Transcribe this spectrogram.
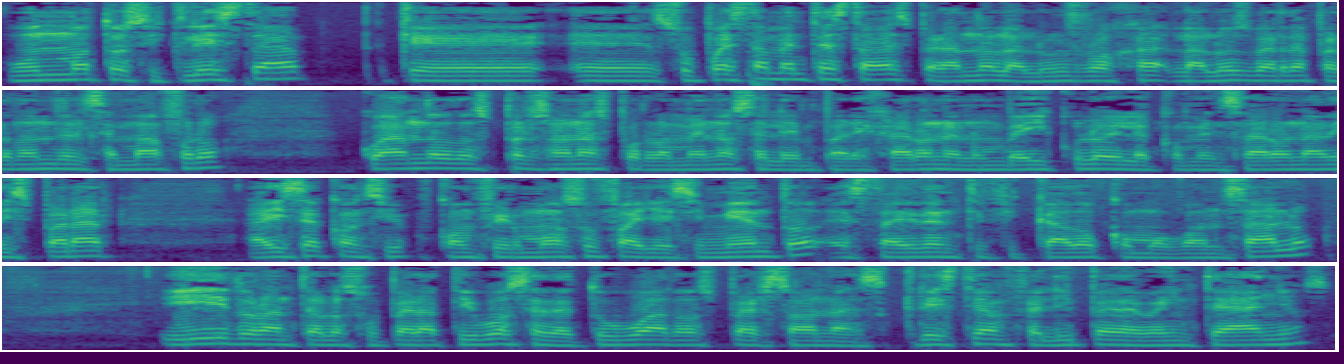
un motociclista que eh, supuestamente estaba esperando la luz roja, la luz verde, perdón, del semáforo, cuando dos personas por lo menos se le emparejaron en un vehículo y le comenzaron a disparar. Ahí se confirmó su fallecimiento, está identificado como Gonzalo y durante los operativos se detuvo a dos personas, Cristian Felipe de 20 años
